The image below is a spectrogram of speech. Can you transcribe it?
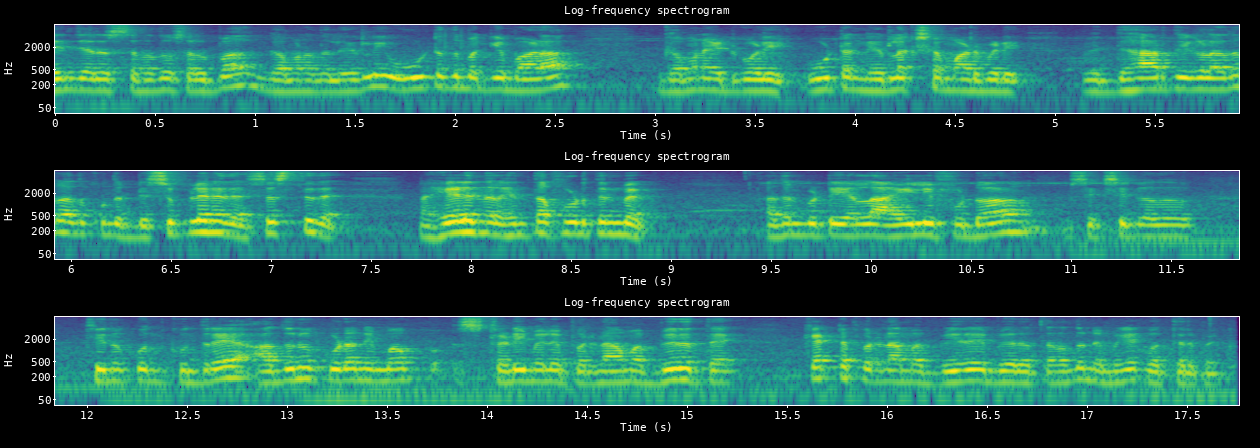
ಡೇಂಜರಸ್ ಅನ್ನೋದು ಸ್ವಲ್ಪ ಗಮನದಲ್ಲಿರಲಿ ಊಟದ ಬಗ್ಗೆ ಭಾಳ ಗಮನ ಇಟ್ಕೊಳ್ಳಿ. ಊಟ ನಿರ್ಲಕ್ಷ್ಯ ಮಾಡಬೇಡಿ. ವಿದ್ಯಾರ್ಥಿಗಳಂದ್ರೆ ಅದಕ್ಕೊಂದು ಡಿಸಿಪ್ಲಿನ್ ಇದೆ, ಶಿಸ್ತಿದೆ. ನಾ ಹೇಳಿದ್ನಲ್ಲ ಎಂಥ ಫುಡ್ ತಿನ್ಬೇಕು. ಅದನ್ನು ಬಿಟ್ಟು ಎಲ್ಲ ಐಲಿ ಫುಡ್ ಶಿಕ್ಷಕರು ಕುಂತ ಕುಂತ್ರೆ ಅದನ್ನು ಕೂಡ ನಿಮ್ಮ ಸ್ಟಡಿ ಮೇಲೆ ಪರಿಣಾಮ ಬೀರುತ್ತೆ. ಕೆಟ್ಟ ಪರಿಣಾಮ ಬೀರೇ ಬೀರುತ್ತೆ ಅನ್ನೋದು ನಿಮಗೆ ಗೊತ್ತಿರಬೇಕು.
